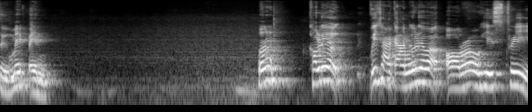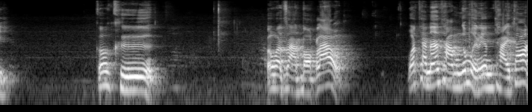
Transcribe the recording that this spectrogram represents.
สือไม่เป็น เพราะเขาเรียกวิชาการเขาเรียกว่า oral history ก็คือ ประวัติศาสตร์บอกเล่า วัฒนธรรมก็เหมือนกันถ่ายทอด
